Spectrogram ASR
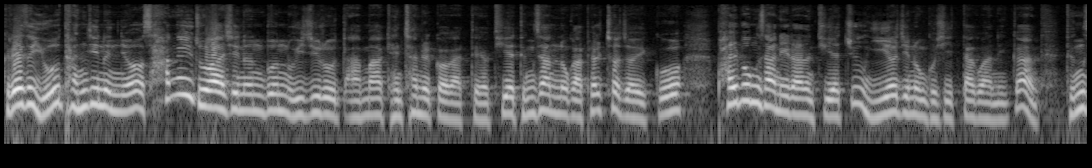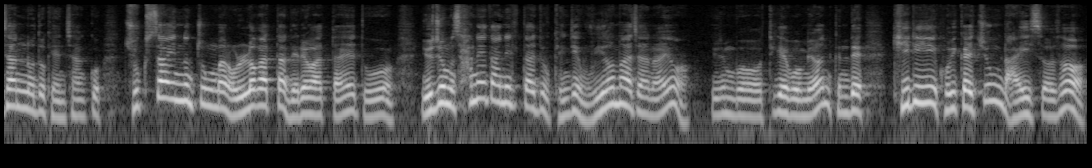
그래서 요 단지는요, 산을 좋아하시는 분 위주로 아마 괜찮을 것 같아요. 뒤에 등산로가 펼쳐져 있고, 팔봉산이라는 뒤에 쭉 이어지는 곳이 있다고 하니까 등산로도 괜찮고, 죽사 있는 쪽만 올라갔다 내려왔다 해도 요즘은 산에 다닐 때도 굉장히 위험하잖아요. 요즘 뭐 어떻게 보면. 근데 길이 거기까지 쭉 나 있어서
